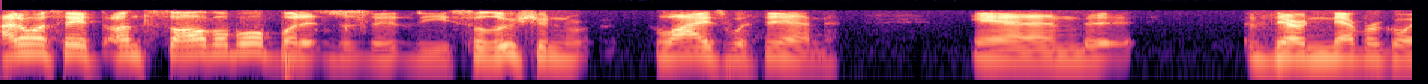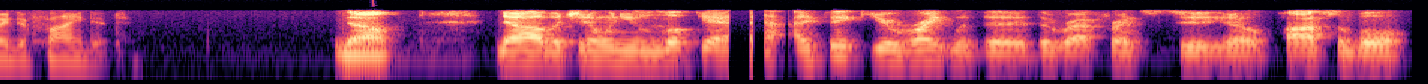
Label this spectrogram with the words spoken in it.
I don't want to say it's unsolvable, but it, the the solution lies within and they're never going to find it. No, no, but you know when you look at, I think you're right with the the reference to you know possible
